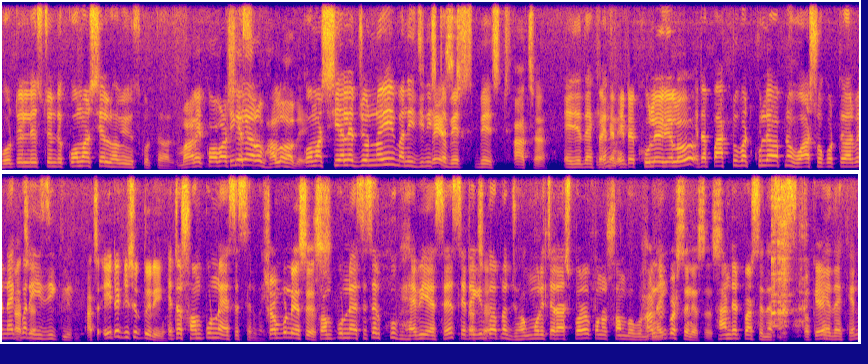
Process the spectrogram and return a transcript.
হোটেল রেস্টুরেন্টে কমার্শিয়াল ভাবে ইউজ করতে পারবেন। মানে কমার্শিয়ালি আরও ভালো হবে। কমার্শিয়ালের জন্যই মানে জিনিসটা বেস্ট বেস্ট আচ্ছা। এই যে দেখেন। এটা খুলে গেল। এটা পার্ট টু পার্ট খুলে আপনি ওয়াশও করতে পারবেন একবারে আচ্ছা। ইজি ক্লিন আচ্ছা এটা কিসের তৈরি? এটা সম্পূর্ণ এসএস এর ভাই। সম্পূর্ণ এসএস সম্পূর্ণ এসএস এর খুব হেভি এসএস এটা আচ্ছা। কিন্তু আপনার ঝগমরিচের হ্রাস পড়ার কোনো সম্ভাবনা নাই। 100% SS hundred percent SS okay এই দেখেন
